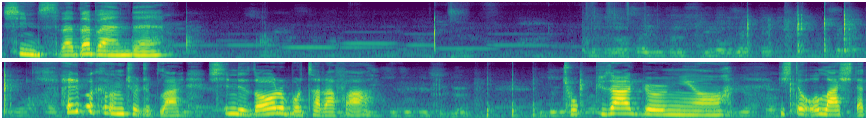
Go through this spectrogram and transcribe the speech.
şimdi sırada bende. Hadi bakalım çocuklar. Şimdi doğru bu tarafa. Çok güzel görünüyor. İşte ulaştık.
